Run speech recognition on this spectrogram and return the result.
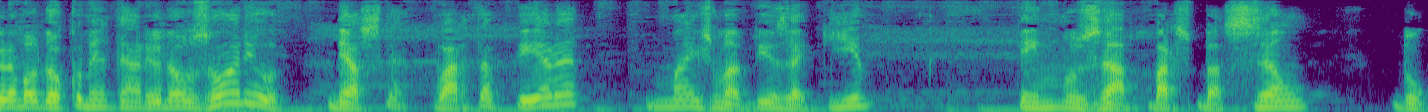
programa Documentário Osório, nesta quarta-feira, mais uma vez aqui, temos a participação do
